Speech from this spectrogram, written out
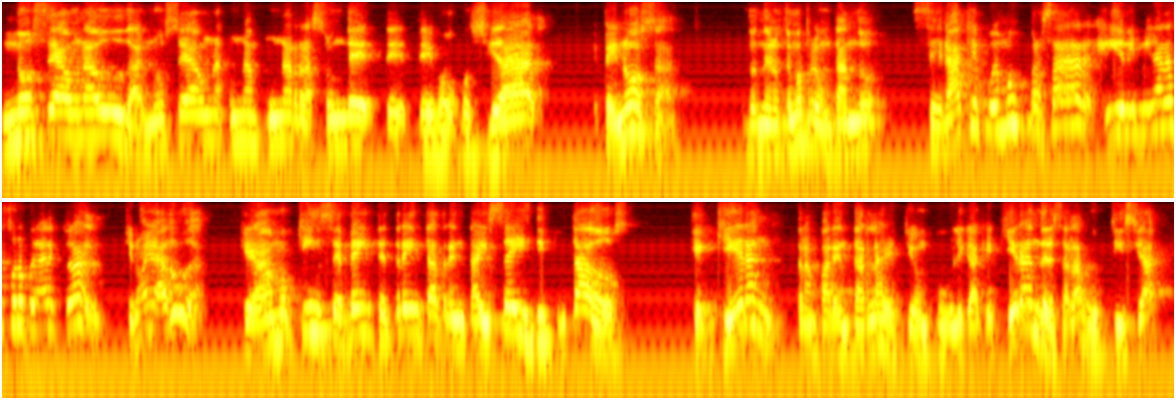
no sea una duda, no sea una, una, una razón de, de, de penosa, donde nos estemos preguntando, ¿será que podemos pasar y eliminar el foro penal electoral? Que no haya duda, que hagamos 15, 20, 30, 36 diputados que quieran transparentar la gestión pública, que quieran enderezar la justicia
